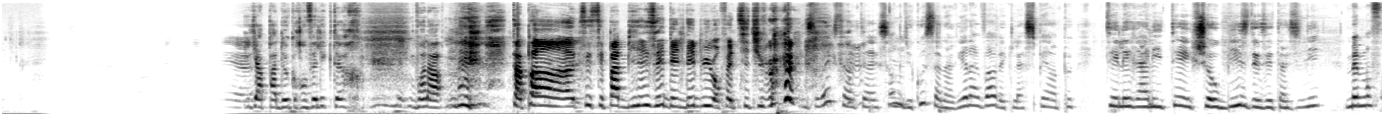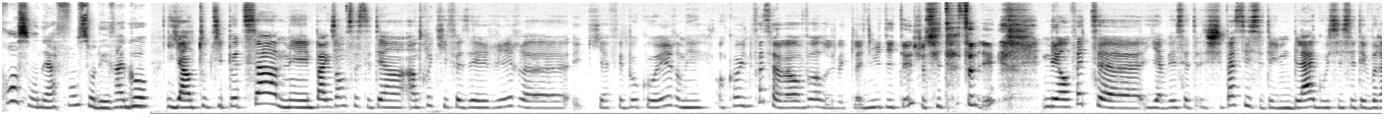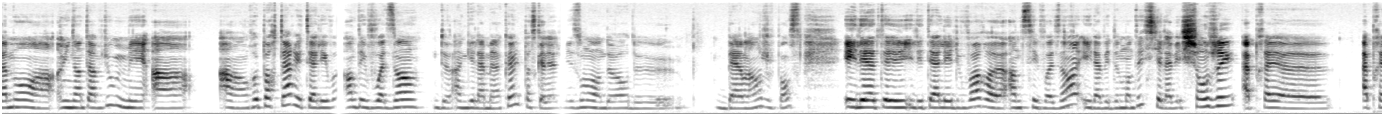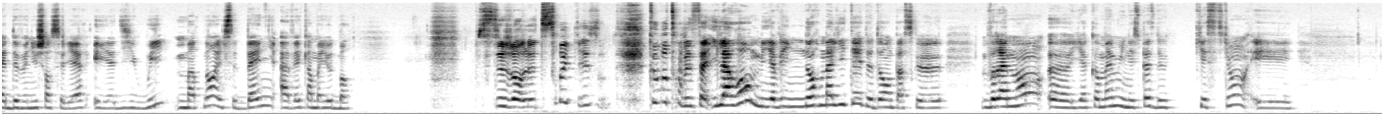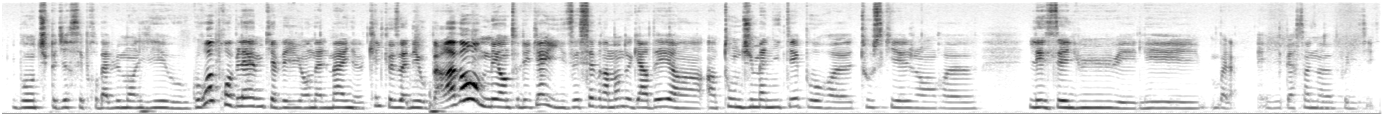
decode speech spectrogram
Il n'y a pas de grands électeurs. voilà. T'as pas un- c'est- pas biaisé dès le début, en fait, si tu veux. C'est vrai que c'est intéressant, mais du coup, ça n'a rien à voir avec l'aspect un peu télé-réalité et showbiz des États-Unis. Même en France, on est à fond sur les ragots. Il y a un tout petit peu de ça, mais par exemple, ça c'était un, un truc qui faisait rire, euh, qui a fait beaucoup rire, mais encore une fois, ça va à voir avec la nudité, je suis désolée. Mais en fait, euh, il y avait cette. Je sais pas si c'était une blague ou si c'était vraiment un- une interview, mais un, un reporter était allé voir un des voisins de Angela Merkel, parce qu'elle a une maison en dehors de. Berlin, je pense. Et il était, il était allé voir euh, un de ses voisins et il avait demandé si elle avait changé après, euh, après être devenue chancelière. Et il a dit oui, maintenant elle se baigne avec un maillot de bain. C'était genre le truc, tout le monde trouvait ça hilarant, mais il y avait une normalité dedans parce que vraiment, euh, il y a quand même une espèce de question et bon, tu peux dire c'est probablement lié au gros problème qu'il y avait eu en Allemagne quelques années auparavant, mais en tous les cas, ils essaient vraiment de garder un, un ton d'humanité pour euh, tout ce qui est genre euh, les élus et les voilà et les personnes euh, politiques.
